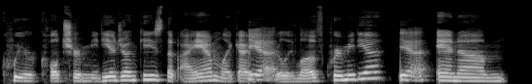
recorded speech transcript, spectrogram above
queer culture media junkies that i am. Like i Yeah. really love queer media. Yeah. and um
